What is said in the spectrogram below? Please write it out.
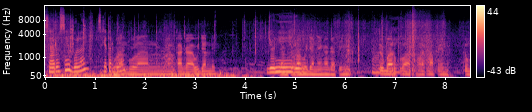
Seharusnya bulan sekitar bulan Bulan-bulan yang kagak hujan deh. Juni, yang curah Juni. hujan yang kagak tinggi. Itu baru keluar. Oleh kenapa ini? Tum.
